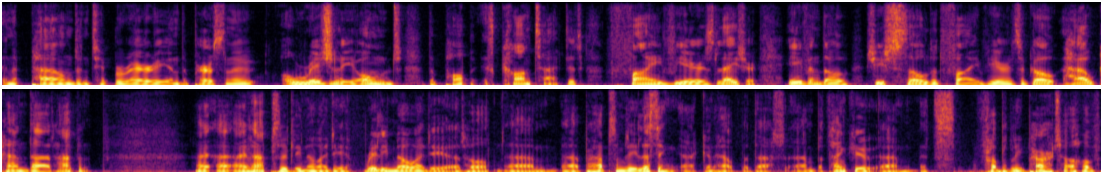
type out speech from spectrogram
in a pound in Tipperary, and the person who originally owned the pup is contacted five years later, even though she sold it five years ago. How can that happen? I, I, I have absolutely no idea, really no idea at all. Um, uh, perhaps somebody listening uh, can help with that. Um, but thank you. Um, it's probably part of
